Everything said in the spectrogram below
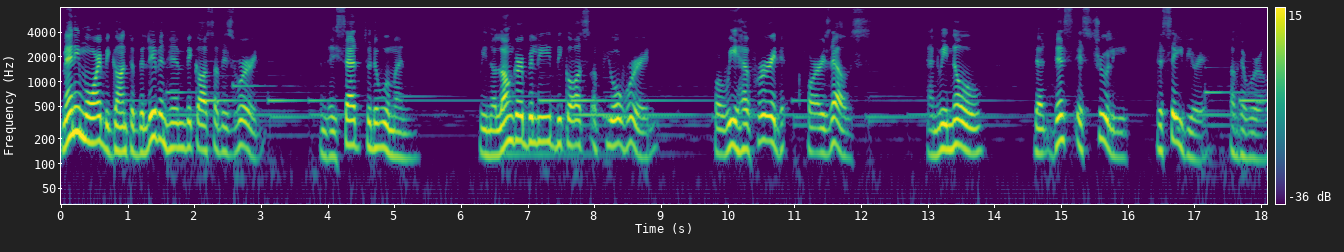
Many more began to believe in him because of his word, and they said to the woman, We no longer believe because of your word, for we have heard for ourselves, and we know that this is truly the Savior of the world.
